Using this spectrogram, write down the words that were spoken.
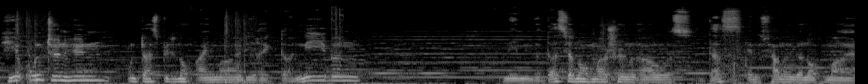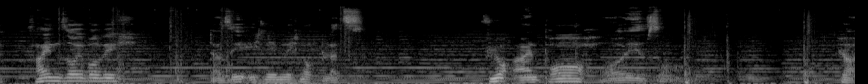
hier unten hin und das bitte noch einmal direkt daneben. Nehmen wir das ja noch mal schön raus. Das entfernen wir noch mal fein säuberlich. Da sehe ich nämlich noch Platz für ein paar Häuser. Ja,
